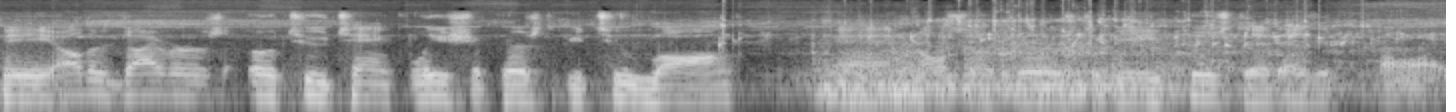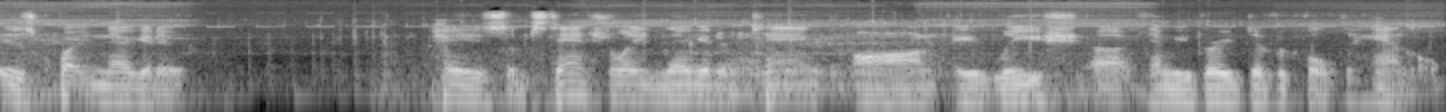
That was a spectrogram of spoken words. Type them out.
The other diver's O2 tank leash appears to be too long and also appears to be boosted as it uh, is quite negative. A substantially negative tank on a leash uh, can be very difficult to handle.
